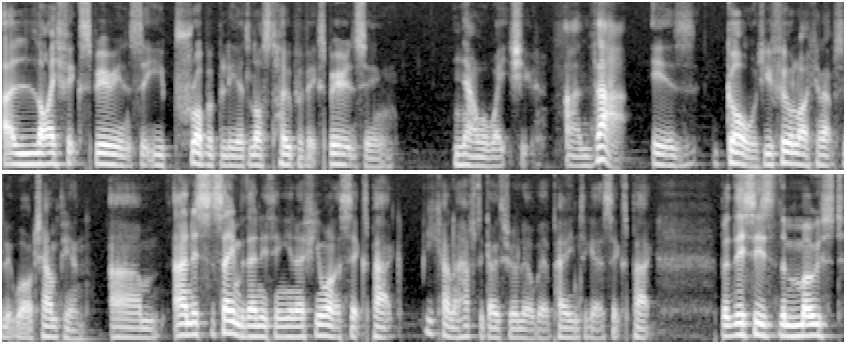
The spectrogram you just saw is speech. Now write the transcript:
a life experience that you probably had lost hope of experiencing now awaits you, and that is gold. You feel like an absolute world champion. Um, and it's the same with anything. You know, if you want a six pack, you kind of have to go through a little bit of pain to get a six pack. But this is the most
